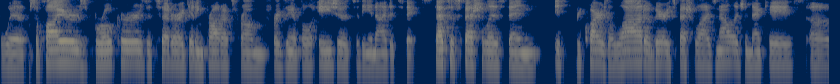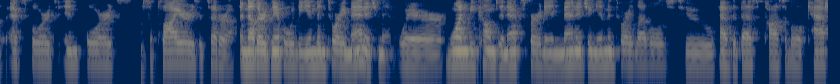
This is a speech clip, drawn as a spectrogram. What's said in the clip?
with suppliers brokers etc getting products from for example asia to the united states. That's a specialist and it requires a lot of very specialized knowledge in that case of exports, imports, suppliers, etc. Another example would be inventory management, where one becomes an expert in managing inventory levels to have the best possible cash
